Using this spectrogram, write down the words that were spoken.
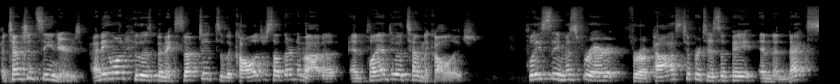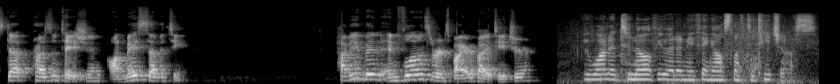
Attention seniors, anyone who has been accepted to the College of Southern Nevada and plan to attend the college, please see Miss Ferrer for a pass to participate in the Next Step presentation on May 17th. Have you been influenced or inspired by a teacher? We wanted to know if you had anything else left to teach us.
